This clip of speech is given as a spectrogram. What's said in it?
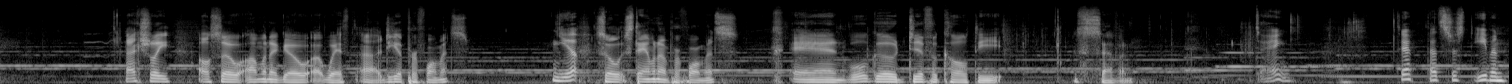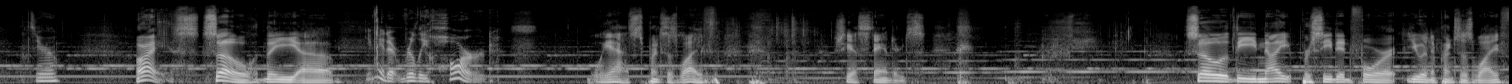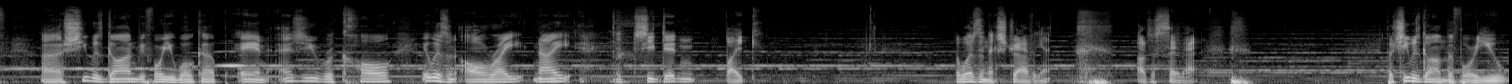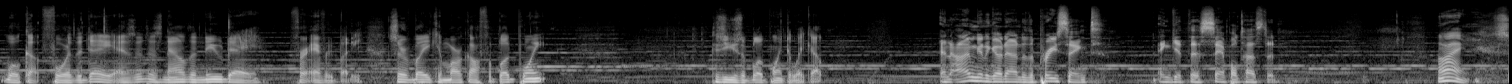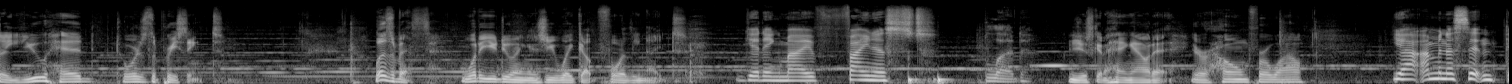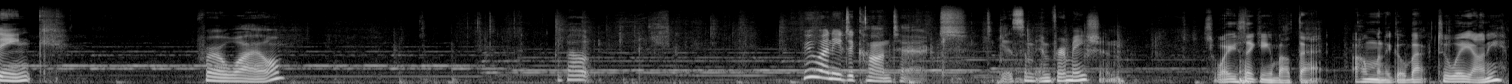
Actually, also, I'm going to go uh, with uh, do you have performance? yep. So stamina and performance, and we'll go difficulty seven. Dang. Yeah, that's just even. Zero. All right, so the uh, You made it really hard. well, yeah, it's the prince's wife. she has standards. so the night proceeded for you and the prince's wife. Uh, she was gone before you woke up, and as you recall, it was an all right night. It- she didn't like. It wasn't extravagant. I'll just say that. but she was gone before you woke up for the day, as it is now the new day for everybody. So everybody can mark off a blood point because you use a blood point to wake up. And I'm going to go down to the precinct and get this sample tested. All right, so you head towards the precinct. Elizabeth, what are you doing as you wake up for the night? Getting my finest blood. You're just gonna hang out at your home for a while? Yeah, I'm gonna sit and think for a while about who I need to contact to get some information. So while you're thinking about that, I'm gonna go back to Wayani.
